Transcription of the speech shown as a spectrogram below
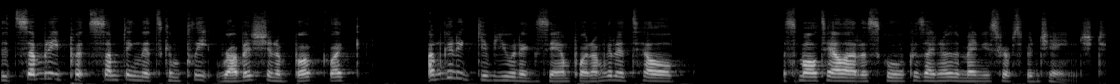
that somebody puts something that's complete rubbish in a book like I'm going to give you an example and I'm going to tell a small tale out of school because I know the manuscript's been changed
